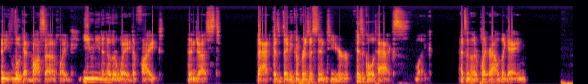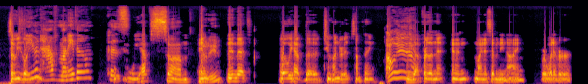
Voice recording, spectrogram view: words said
and you look at Vasa like you need another way to fight than just that because if they become resistant to your physical attacks, like that's another player out of the game. So he's Do like, we even have money though? Because we have some, No, and, do you? and that's well, we have the two hundred something Oh yeah. we got for the net, and then minus seventy nine or whatever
